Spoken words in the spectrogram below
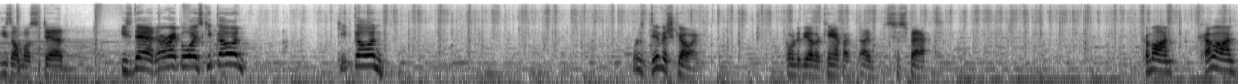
He's almost dead. He's dead. All right, boys, keep going. Keep going. Where's Divish going? Going to the other camp, I, I suspect. Come on. Come on.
